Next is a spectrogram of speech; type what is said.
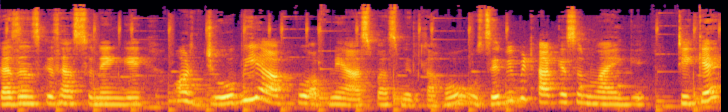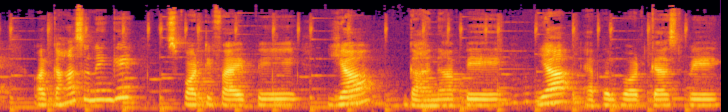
कजन्स के साथ सुनेंगे और जो भी आपको अपने आसपास मिलता हो, उसे भी बिठा के सुनवाएँगे। ठीक है? और कहाँ सुनेंगे? स्पॉटिफाई पे या गाना पे या एप्पल पॉडकास्ट पे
